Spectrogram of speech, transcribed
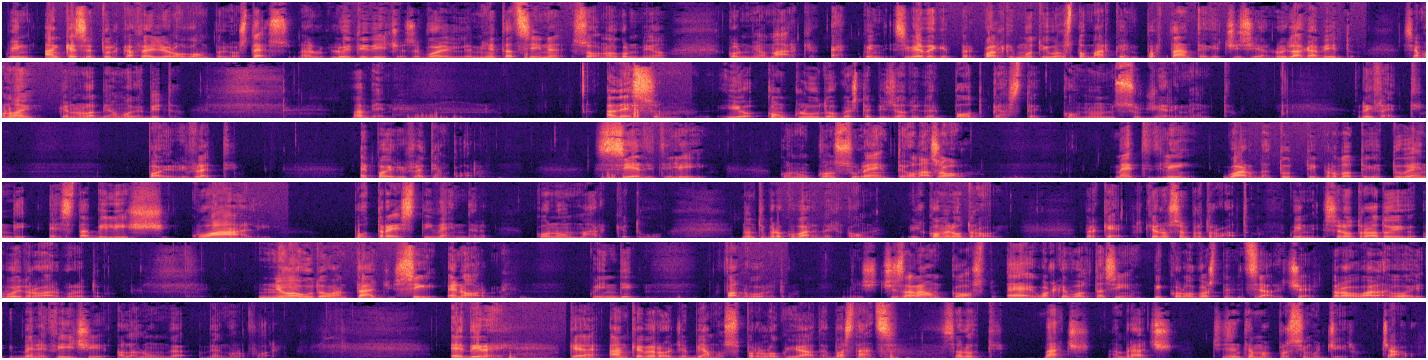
Quindi anche se tu il caffè glielo compri lo stesso, lui ti dice se vuoi le mie tazzine sono col mio, col mio marchio. Eh, quindi si vede che per qualche motivo questo marchio è importante che ci sia, lui l'ha capito, siamo noi che non l'abbiamo capito. Va bene, adesso io concludo questo episodio del podcast con un suggerimento. Rifletti, poi rifletti e poi rifletti ancora siediti lì con un consulente o da solo, mettiti lì, guarda tutti i prodotti che tu vendi e stabilisci quali potresti vendere con un marchio tuo. Non ti preoccupare del come, il come lo trovi. Perché? Perché l'ho sempre trovato. Quindi se l'ho trovato io, vuoi trovare pure tu. Ne ho avuto vantaggi? Sì, enormi. Quindi fallo pure tu. Ci sarà un costo? Eh, qualche volta sì, un piccolo costo iniziale c'è, però guarda, poi i benefici alla lunga vengono fuori. E direi che anche per oggi abbiamo sproloquiato abbastanza. Saluti, baci, abbracci. Ci sentiamo al prossimo giro. Ciao.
